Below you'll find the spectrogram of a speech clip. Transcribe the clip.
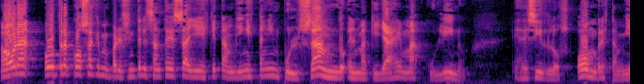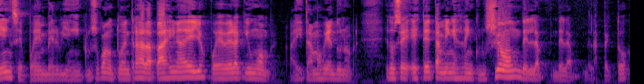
Ahora, otra cosa que me pareció interesante de Salle es que también están impulsando el maquillaje masculino. Es decir, los hombres también se pueden ver bien. Incluso cuando tú entras a la página de ellos, puedes ver aquí un hombre. Ahí estamos viendo un hombre. Entonces, este también es la inclusión del aspecto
